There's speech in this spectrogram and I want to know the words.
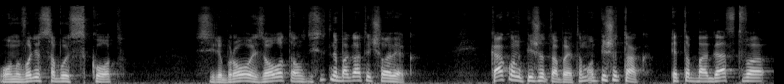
Он уводит с собой скот, серебро и золото. Он действительно богатый человек. Как он пишет об этом? Он пишет так. Это богатство,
